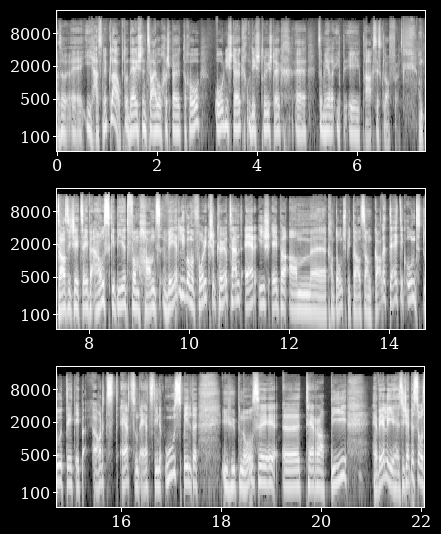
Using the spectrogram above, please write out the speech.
Also äh, ich habe es nicht geglaubt. Und er ist dann zwei Wochen später gekommen, ohne Stöcke und ist drei Stöcke äh, zu mir in, in die Praxis gelaufen. Und das ist jetzt eben auch das von Hans Wehrli, wo wir vorhin schon gehört haben. Er ist eben am äh, Kantonsspital St. Gallen tätig und tut dort eben Arzt, Ärzte und Ärztinnen ausbilden in Hypnosetherapie. Herr Wehrli, es ist eben so ein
